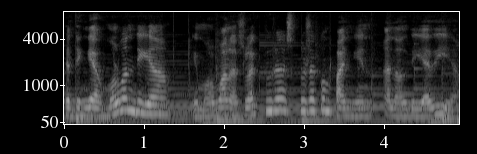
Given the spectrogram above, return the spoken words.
Que tingueu molt bon dia i molt bones lectures que us acompanyin en el dia a dia.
